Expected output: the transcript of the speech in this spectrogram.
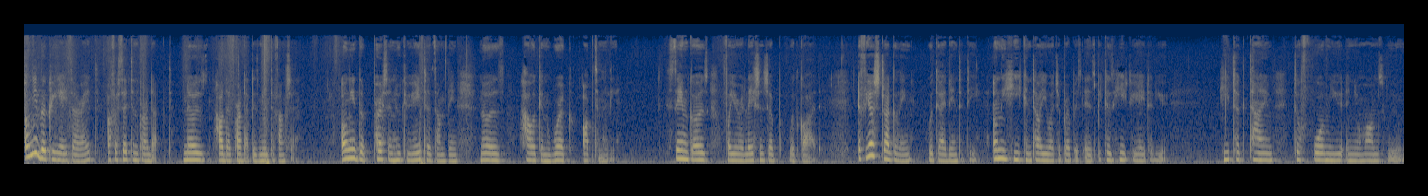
Only the creator, right, of a certain product knows how that product is meant to function. Only the person who created something knows how it can work optimally. Same goes for your relationship with God. If you're struggling with your identity, only He can tell you what your purpose is because He created you. He took time to form you in your mom's womb.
